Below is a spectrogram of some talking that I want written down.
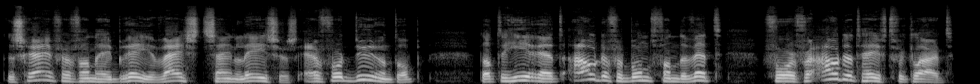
De schrijver van Hebreeën wijst zijn lezers er voortdurend op dat de Heer het oude verbond van de wet voor verouderd heeft verklaard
